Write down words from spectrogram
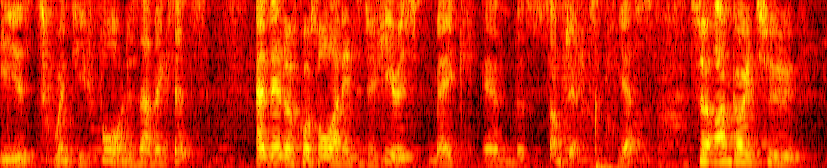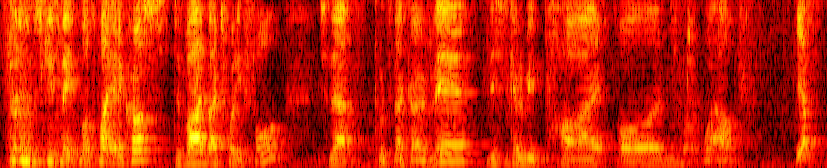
is 24. Does that make sense? And then, of course, all I need to do here is make n the subject, yes? So I'm going to, excuse me, multiply n across, divide by 24. So that puts that guy over there. This is going to be pi on 12. Yep.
